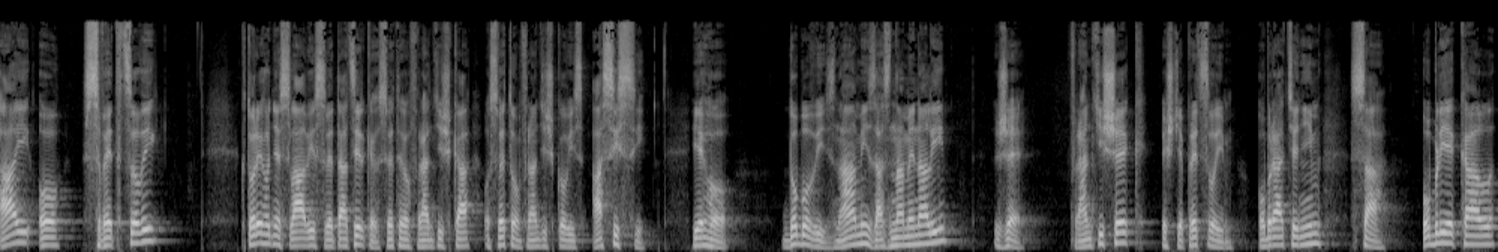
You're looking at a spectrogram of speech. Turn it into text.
aj o svetcovi, ktorého dnes slávi Svetá církev, svätého Františka, o svetom Františkovi z Asisi. Jeho doboví známi zaznamenali, že František ešte pred svojim obrátením sa obliekal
